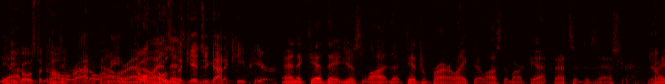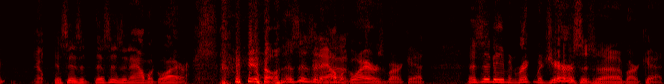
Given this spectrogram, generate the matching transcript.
Yeah, he goes to Colorado. I mean, Colorado, those, and those are the kids you got to keep here. And the kid they just lost, the kid from Prior Lake, they lost to Marquette. That's a disaster, Yep. right? Yep. This isn't this isn't Al McGuire. you know, this isn't Al McGuire's Marquette. This isn't even Rick Majerus's uh, Marquette.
